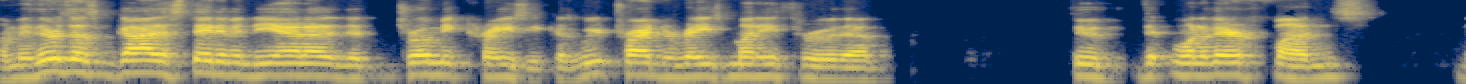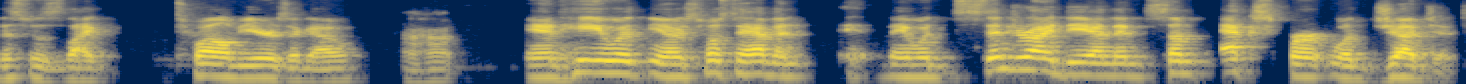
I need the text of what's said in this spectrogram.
I mean, there's this guy in the state of Indiana that drove me crazy because we tried to raise money through the through one of their funds. This was like 12 years ago. Uh-huh. And he would, you know, supposed to have an, they would send your idea and then some expert would judge it.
